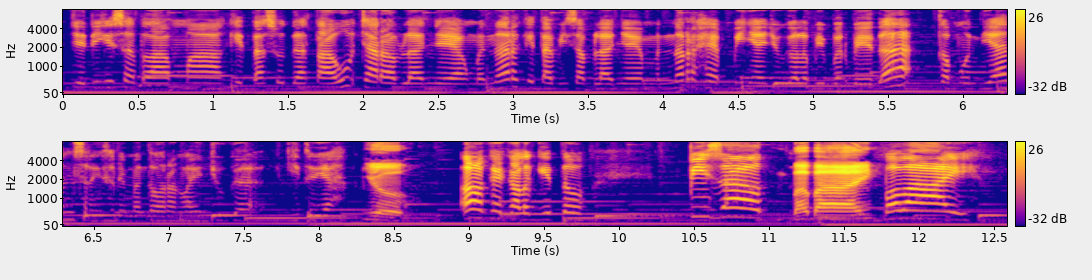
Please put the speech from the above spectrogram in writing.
Jadi selama kita sudah tahu cara belanja yang benar, kita bisa belanja yang benar, happy-nya juga lebih berbeda, kemudian sering-sering bantu orang lain juga, gitu ya. yo Oke, kalau gitu. Peace out. bye bye Bye bye.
